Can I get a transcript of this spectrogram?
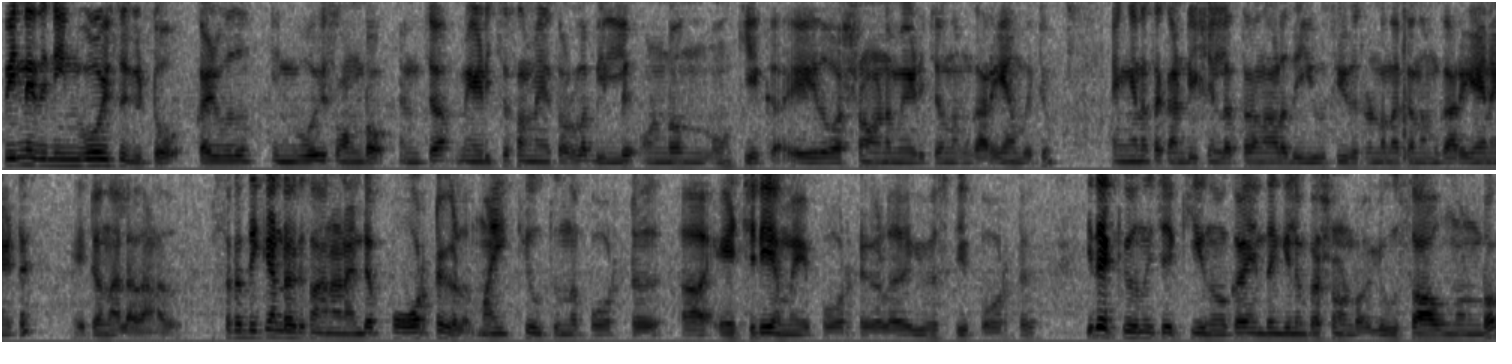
പിന്നെ ഇതിന് ഇൻവോയ്സ് കിട്ടുമോ കഴിവതും ഇൻവോയ്സ് ഉണ്ടോ? എന്ന് വെച്ചാൽ മേടിച്ച സമയത്തുള്ള ബില്ല് ഉണ്ടോ എന്ന് നോക്കിയേക്കുക ഏത് വർഷമാണ് മേടിച്ചതെന്ന് നമുക്ക് അറിയാൻ പറ്റും. എങ്ങനത്തെ കണ്ടീഷനിൽ എത്ര നാളത് യൂസ് ചെയ്തിട്ടുണ്ടെന്നൊക്കെ നമുക്ക് അറിയാനായിട്ട് ഏറ്റവും നല്ലതാണത്. ശ്രദ്ധിക്കേണ്ട ഒരു സാധനമാണ് എന്റെ പോർട്ടുകൾ മൈക്ക് കുത്തുന്ന port H D M I പോർട്ടുകൾ യു എസ് ബി പോർട്ട് ഇതൊക്കെ ഒന്ന് ചെക്ക് ചെയ്ത് നോക്കുക എന്തെങ്കിലും പ്രശ്നമുണ്ടോ? ലൂസ് ആവുന്നുണ്ടോ?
